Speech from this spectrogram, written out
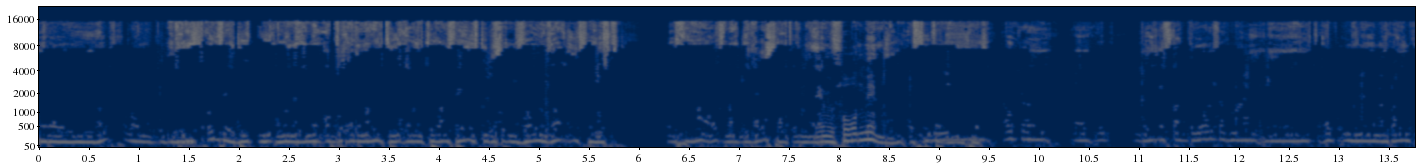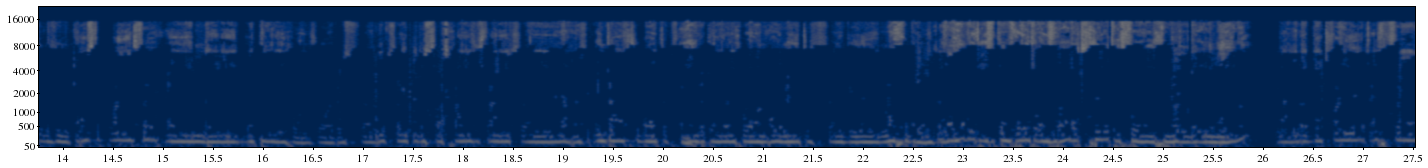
euro in hoofd gewoon. Ik bedoel, het is ook weer die, die ondernemer op de markt die aan het terras heeft, die is in de zomer wel echt geweest. Maar de rest gaat er Neem bijvoorbeeld minder. Elke, de door, zeg maar, elke ondernemer ruimte om een test te plaatsen. En daar ben je gewoon voor. Dus ik de stad van Frans, ja, als je intact gebruikt, dan betekent dat gewoon alle mensen die les gebruiken. En dat is een het filter voor een gemiddelde ondernemer. Ja, dat, dat varieert echt uh,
